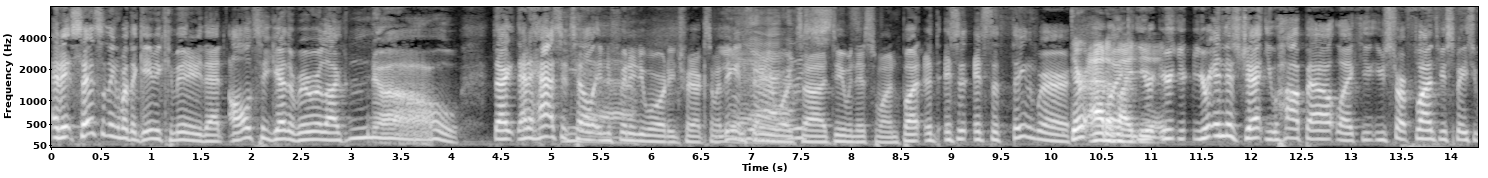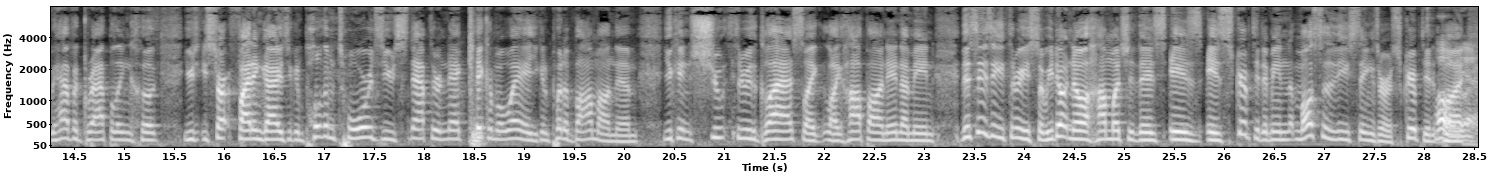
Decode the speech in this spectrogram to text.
and it says something about the gaming community that all together we were like, no. That, that has to tell Yeah. Infinity Ward in trailer. 'cause I think Yeah. Infinity Yeah, it Ward's uh, doing this one, but it, it's it's the thing where They're out of like, You're, ideas. you're, you're in this jet, you hop out, like you, you start flying through space. You have a grappling hook. You, you start fighting guys. You can pull them towards you, snap their neck, kick them away. You can put a bomb on them. You can shoot through the glass, like like hop on in. I mean, this is E3, so we don't know how much of this is is scripted. I mean, most of these things are scripted, Oh, but yeah.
